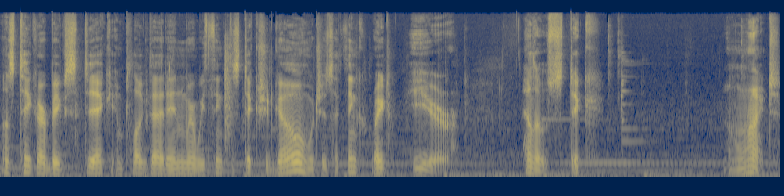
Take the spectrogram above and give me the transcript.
Let's take our big stick and plug that in where we think the stick should go, which is, I think, right here. Hello, stick. Alright.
